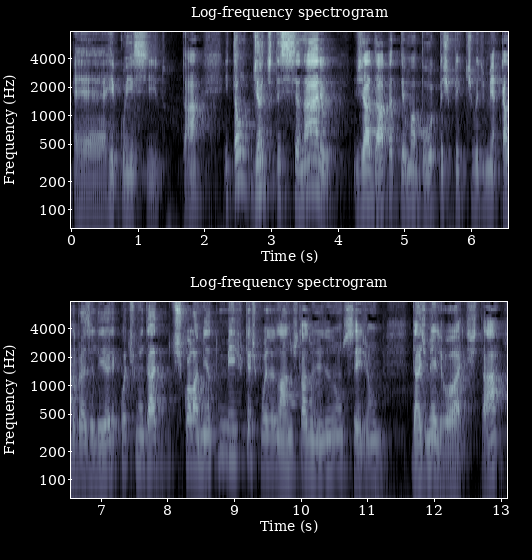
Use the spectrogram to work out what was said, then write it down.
é, reconhecido, tá? Então, diante desse cenário, já dá para ter uma boa perspectiva de mercado brasileiro e continuidade de descolamento, mesmo que as coisas lá nos Estados Unidos não sejam das melhores, tá?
